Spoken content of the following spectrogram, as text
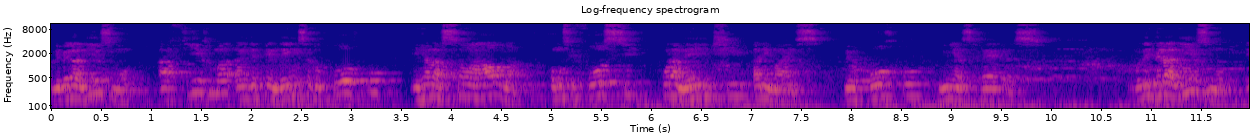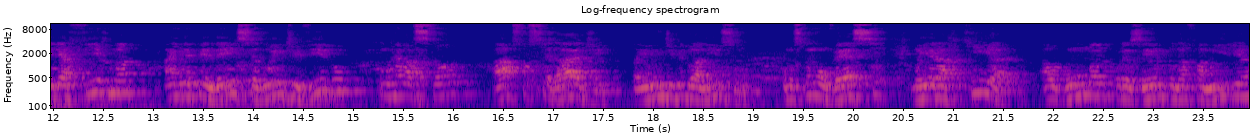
O liberalismo afirma a independência do corpo em relação à alma, como se fosse puramente animais. Meu corpo, minhas regras. O liberalismo, ele afirma a independência do indivíduo com relação à sociedade, o individualismo, como se não houvesse uma hierarquia alguma, por exemplo, na família,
